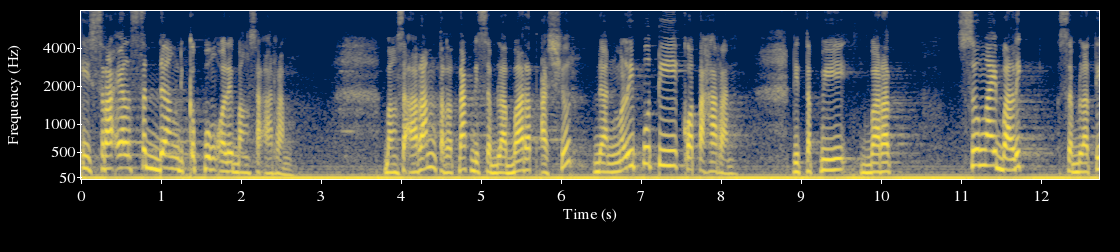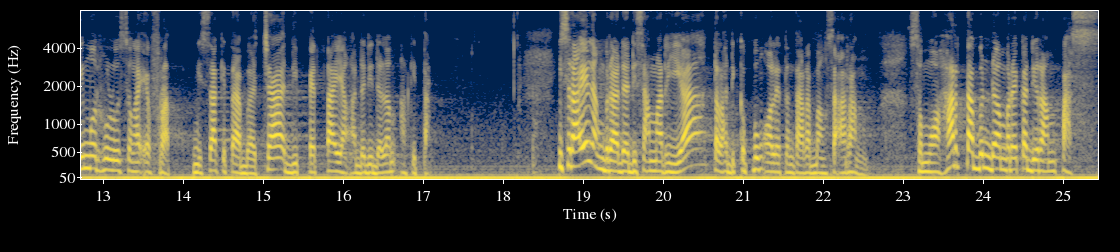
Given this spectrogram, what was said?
Israel sedang dikepung oleh bangsa Aram. Bangsa Aram terletak di sebelah barat Asyur dan meliputi kota Haran. Di tepi barat Sungai Balik sebelah timur hulu Sungai Efrat bisa kita baca di peta yang ada di dalam Alkitab. Israel yang berada di Samaria telah dikepung oleh tentara bangsa Aram. Semua harta benda mereka dirampas.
